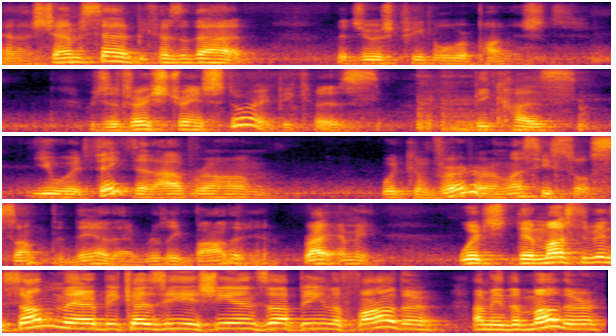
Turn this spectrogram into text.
And Hashem said, because of that, the Jewish people were punished. Which is a very strange story because because you would think that Abraham would convert her unless he saw something there that really bothered him, right? I mean, which there must have been something there because he she ends up being the father, I mean, the mother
